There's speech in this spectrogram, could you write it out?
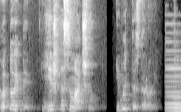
Готуйте, їжте смачно і будьте здорові!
